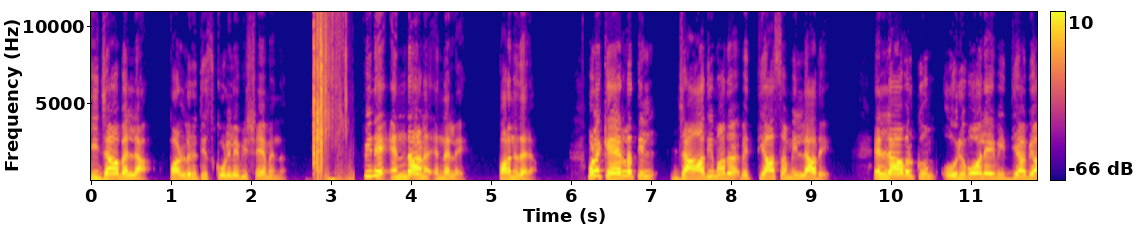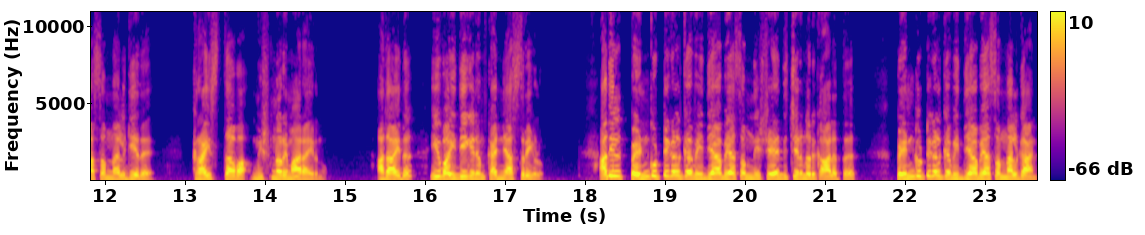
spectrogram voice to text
ഹിജാബല്ല പള്ളുരുത്തി സ്കൂളിലെ വിഷയമെന്ന്. പിന്നെ എന്താണ് എന്നല്ലേ? പറഞ്ഞുതരാം മോളെ കേരളത്തിൽ ജാതിമത വ്യത്യാസമില്ലാതെ എല്ലാവർക്കും ഒരുപോലെ വിദ്യാഭ്യാസം നൽകിയത് ക്രൈസ്തവ മിഷണറിമാരായിരുന്നു. അതായത് ഈ വൈദികരും കന്യാസ്ത്രീകളും. അതിൽ പെൺകുട്ടികൾക്ക് വിദ്യാഭ്യാസം നിഷേധിച്ചിരുന്നൊരു കാലത്ത് പെൺകുട്ടികൾക്ക് വിദ്യാഭ്യാസം നൽകാൻ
